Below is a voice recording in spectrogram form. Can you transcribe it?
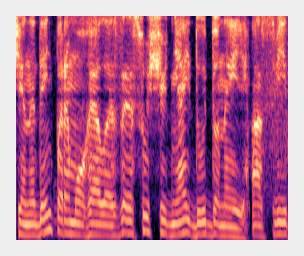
Ще не день перемоги, але ЗСУ щодня йдуть до неї. А світ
